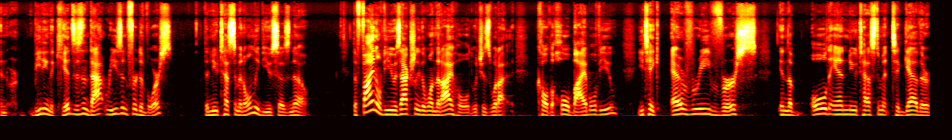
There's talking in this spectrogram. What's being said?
and beating the kids, isn't that reason for divorce? The New Testament only view says no. The final view is actually the one that I hold, which is what I call the whole Bible view. You take every verse in the Old and New Testament together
